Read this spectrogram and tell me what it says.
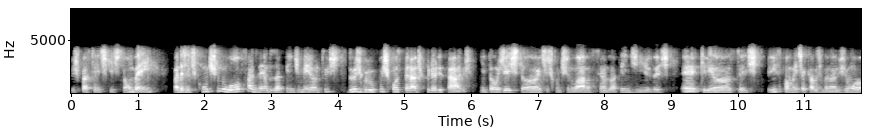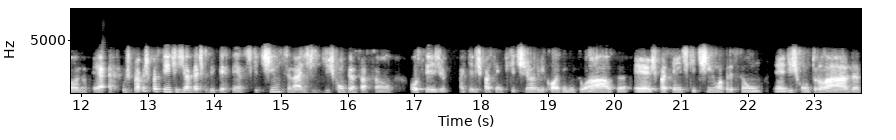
dos pacientes que estão bem, mas a gente continuou fazendo os atendimentos dos grupos considerados prioritários. Então, gestantes continuaram sendo atendidas, é, crianças, principalmente aquelas menores de um ano, é, os próprios pacientes diabéticos e hipertensos que tinham sinais de descompensação ou seja, aqueles pacientes que tinham a glicose muito alta, é, os pacientes que tinham a pressão é, descontrolada,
